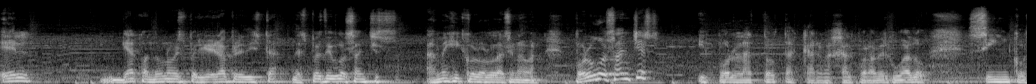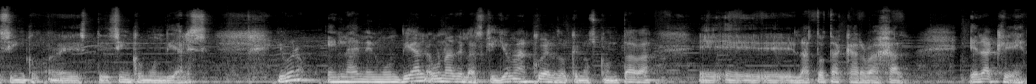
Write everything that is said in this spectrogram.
él ya cuando uno era periodista, después de Hugo Sánchez, a México lo relacionaban por Hugo Sánchez y por la Tota Carvajal, por haber jugado cinco, cinco, este, cinco mundiales. Y bueno, en, la, en el mundial, una de las que yo me acuerdo que nos contaba eh, eh, la Tota Carvajal, era que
